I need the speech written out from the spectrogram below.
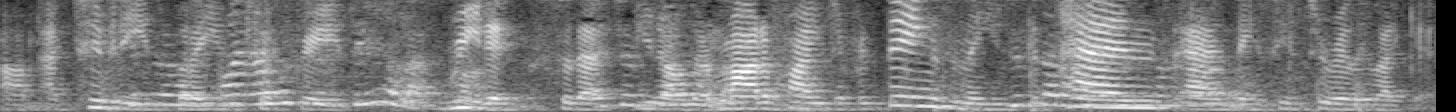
um, activities, but I used fifth grade reading so that you know they're modifying different things and they use the pens and they seem to really like it.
